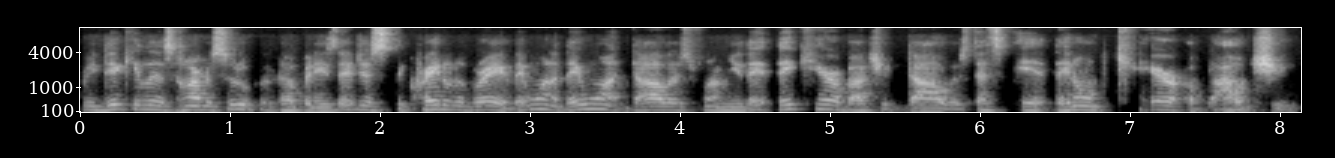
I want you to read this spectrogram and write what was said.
ridiculous pharmaceutical companies they're just the cradle to grave. They want they want dollars from you. They, they care about your dollars. That's it. They don't care about you.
